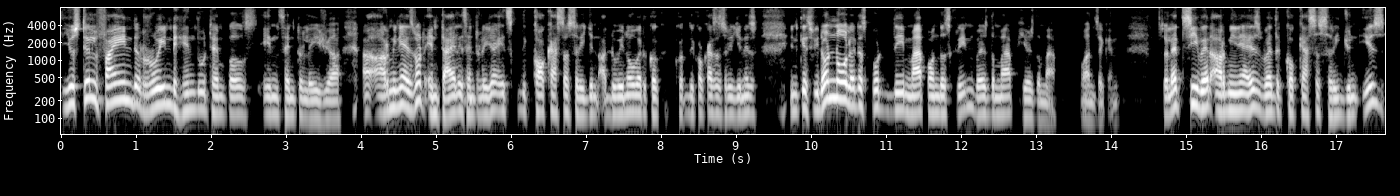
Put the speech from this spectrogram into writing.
you still find ruined Hindu temples in Central Asia. Uh, Armenia is not entirely Central Asia; it's the Caucasus region. Uh, do we know where the Caucasus region is? In case we don't know, let us put the map on the screen. Where's the map? Here's the map. One second. So let's see where Armenia is, where the Caucasus region is.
